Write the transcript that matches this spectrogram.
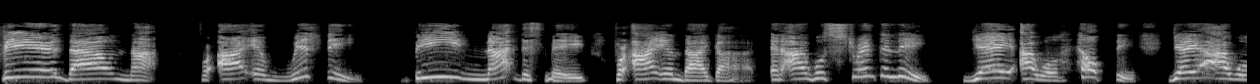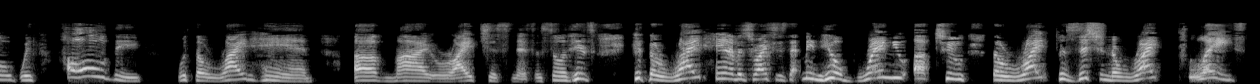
fear thou not, for I am with thee. Be not dismayed, for I am thy God, and I will strengthen thee. Yea, I will help thee. Yea, I will withhold thee with the right hand of my righteousness. And so his, the right hand of his righteousness, that means he'll bring you up to the right position, the right place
